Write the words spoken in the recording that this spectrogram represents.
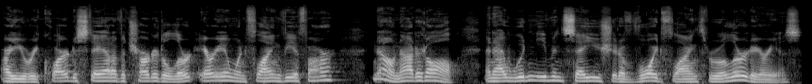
Are you required to stay out of a charted alert area when flying VFR? No, not at all. And I wouldn't even say you should avoid flying through alert areas.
